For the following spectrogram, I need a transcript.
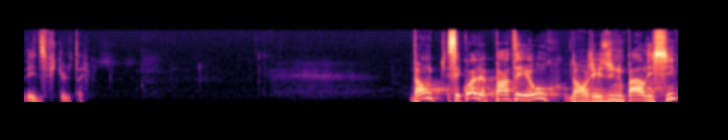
les difficultés. Donc, c'est quoi le panthéo dont Jésus nous parle ici?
